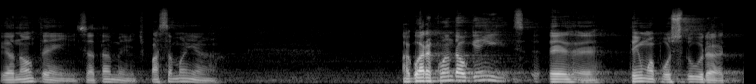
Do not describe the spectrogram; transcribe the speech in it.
Eu não tenho, exatamente. Passa amanhã. Agora, quando alguém é, é, tem uma postura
